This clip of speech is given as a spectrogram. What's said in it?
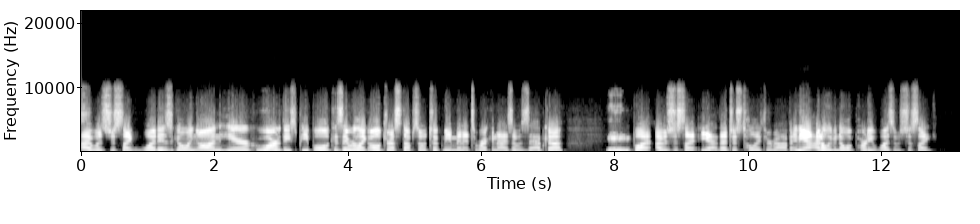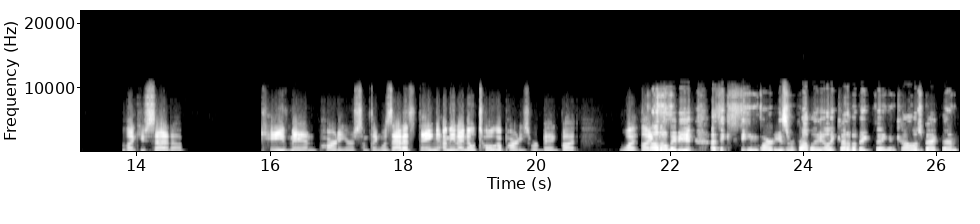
I was just like, what is going on here? Who are these people? Because they were like all dressed up. So it took me a minute to recognize it was Zabka. Mm. But I was just like, yeah, that just totally threw me off. And yeah, I don't even know what party it was. It was just like, like you said, a caveman party or something. Was that a thing? I mean, I know toga parties were big, but what like? I don't know. Maybe I think theme parties were probably like kind of a big thing in college back then.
